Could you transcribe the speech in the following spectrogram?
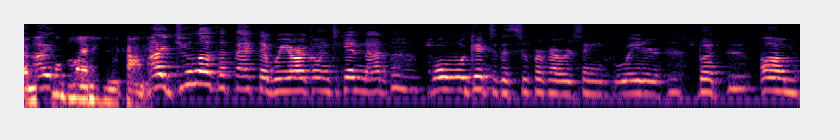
I'm I, so glad he's in the comics. I do love the fact that we are going to get not. Well, we'll get to the superpowers thing later, but um,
